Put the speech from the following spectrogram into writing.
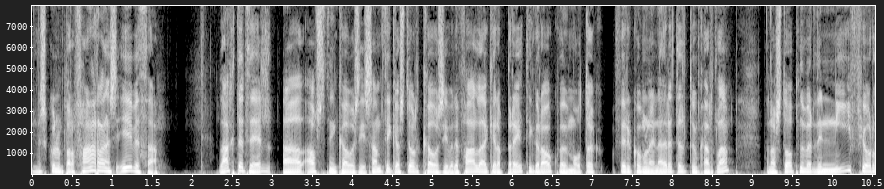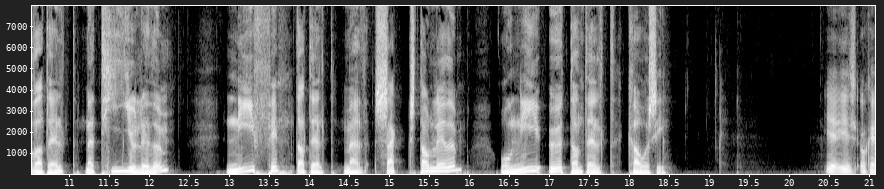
við skulum bara fara aðeins yfir það. Lagt er til að ásting KSI, samþykja stjórn KSI verði falið að gera breytingur ákveðum mótak fyrirkomulega í neðri deildum Karla. Þannig að stofnum verði ný fjórðadeild með tíu liðum ný fymtadeild með 16 liðum og ný utandeild KSI Ég, ég, ok,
